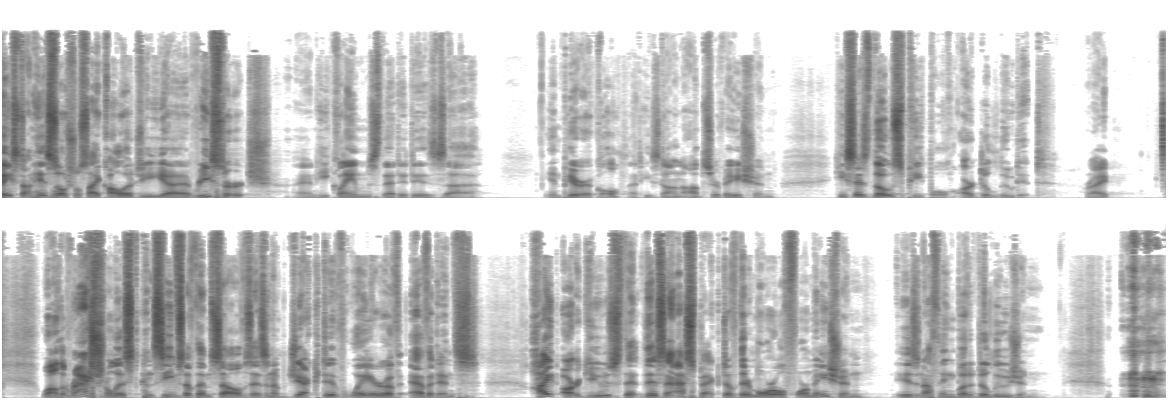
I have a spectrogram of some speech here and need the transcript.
based on his social psychology uh, research, and he claims that it is uh, empirical, that he's done observation, he says those people are deluded, right? While the rationalist conceives of themselves as an objective weigher of evidence, Haidt argues that this aspect of their moral formation is nothing but a delusion.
